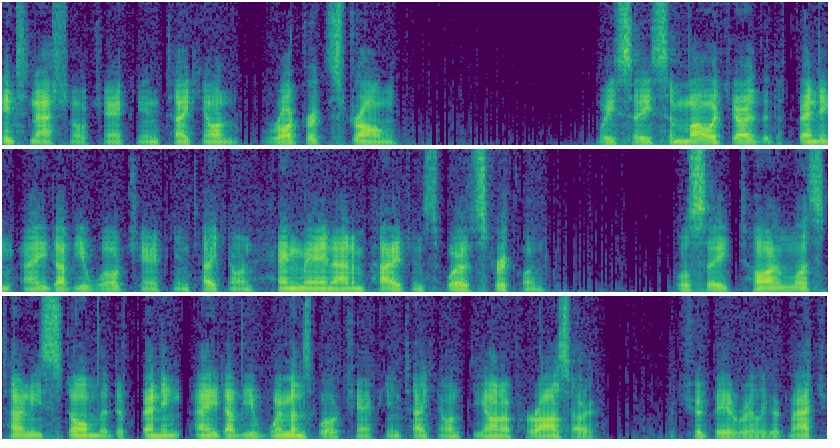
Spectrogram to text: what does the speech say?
international champion, taking on Roderick Strong. We see Samoa Joe, the defending AEW World Champion, taking on Hangman Adam Page and Swerve Strickland. We'll see Timeless Tony Storm, the defending AEW Women's World Champion, taking on Deonna Purrazzo, which should be a really good match.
